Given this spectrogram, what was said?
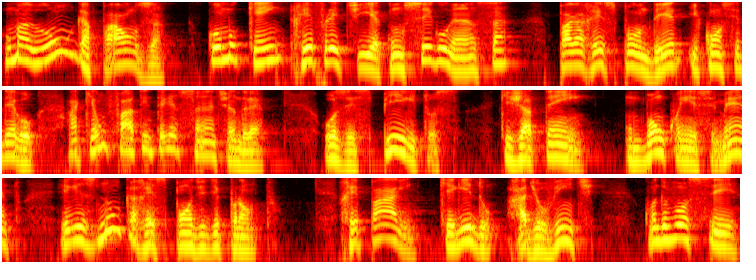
uma longa pausa, como quem refletia com segurança para responder e considerou. Aqui é um fato interessante, André. Os espíritos que já têm um bom conhecimento, eles nunca respondem de pronto. Reparem, querido rádio ouvinte, quando você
